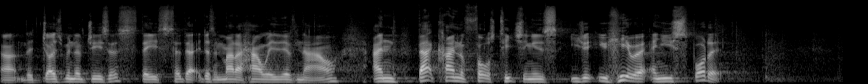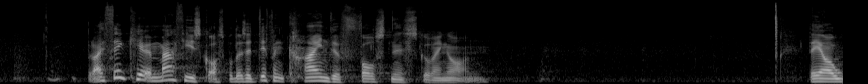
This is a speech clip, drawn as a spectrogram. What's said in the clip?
uh, the judgment of Jesus. They said that it doesn't matter how we live now. And that kind of false teaching is you, you hear it and you spot it. But I think here in Matthew's gospel, there's a different kind of falseness going on. They are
